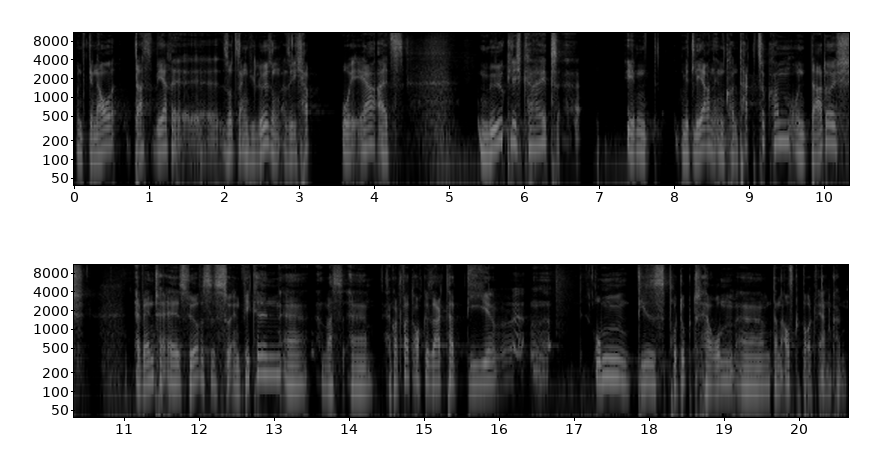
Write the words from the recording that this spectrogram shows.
Und genau das wäre äh, sozusagen die Lösung. Also ich habe OER als Möglichkeit, äh, eben mit Lehrern in Kontakt zu kommen und dadurch eventuell Services zu entwickeln, äh, was äh, Herr Gottwald auch gesagt hat, die äh, um dieses Produkt herum äh, dann aufgebaut werden können.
